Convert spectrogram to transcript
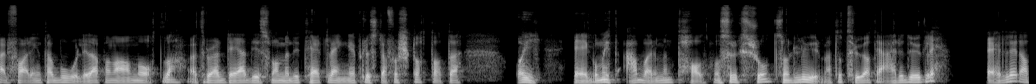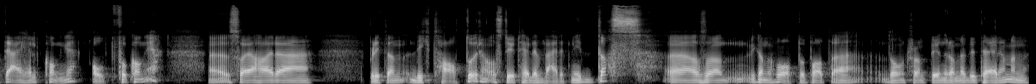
erfaringen ta bolig i deg på en annen måte. Da. Jeg tror det er det de som har meditert lenge, plutselig har forstått at det, oi, egoet mitt er bare en mental konstruksjon som lurer meg til å tro at jeg er udugelig. Eller at jeg er helt konge. Altfor konge. Eh, så jeg har eh, blitt en diktator og styrt hele verden i dass. Eh, altså, vi kan jo håpe på at Donald Trump begynner å meditere, men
